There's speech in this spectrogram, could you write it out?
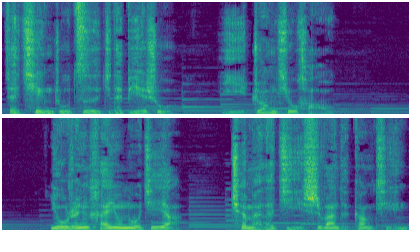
在庆祝自己的别墅已装修好；有人还用诺基亚，却买了几十万的钢琴。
